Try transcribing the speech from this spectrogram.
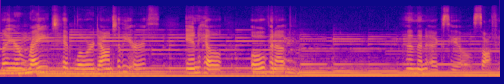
Let your right hip lower down to the earth. Inhale, open up. And then exhale, soften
